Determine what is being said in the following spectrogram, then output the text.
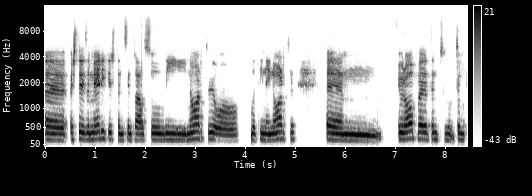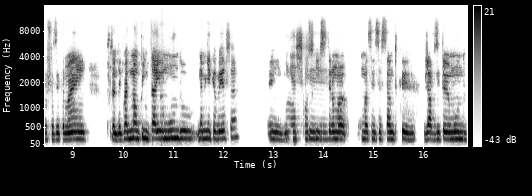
uh, as três Américas, tanto Central, Sul e Norte, ou Latina e Norte, um, Europa, tanto, tanto para fazer também, portanto, enquanto não pintei o mundo na minha cabeça, e Tinhas conseguisse que- ter uma, uma sensação de que já visitei o mundo,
